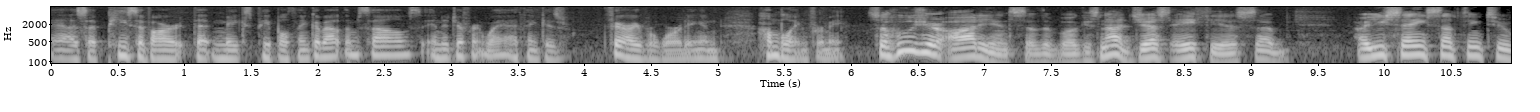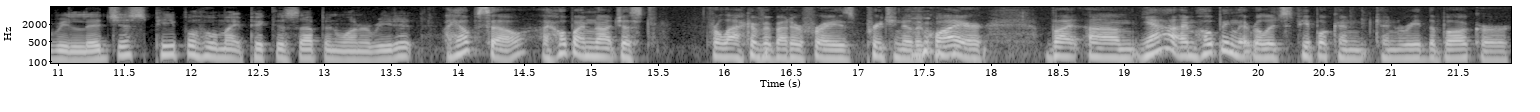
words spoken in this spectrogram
as a piece of art that makes people think about themselves in a different way, I think is very rewarding and humbling for me. So, who's your audience of the book? It's not just atheists. Uh, are you saying something to religious people who might pick this up and want to read it? I hope so. I hope I'm not just, for lack of a better phrase, preaching to the choir. But um, yeah, I'm hoping that religious people can, can read the book or,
